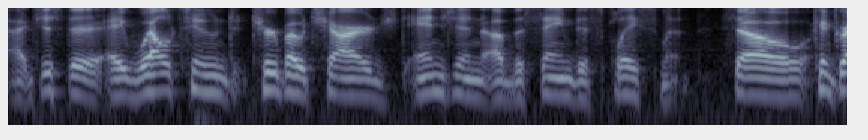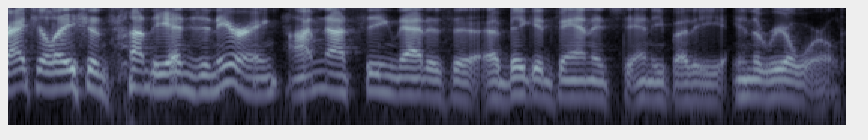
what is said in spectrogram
uh, just a, a well tuned turbocharged engine of the same displacement. So, congratulations on the engineering. I'm not seeing that as a, a, big advantage to anybody in the real world.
